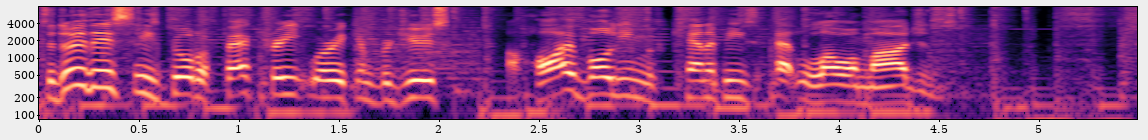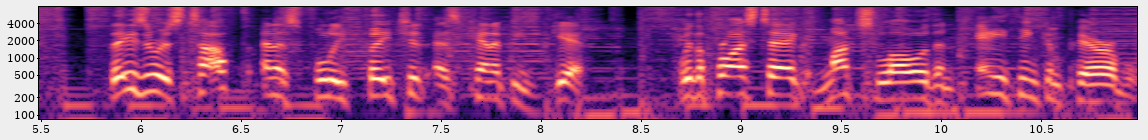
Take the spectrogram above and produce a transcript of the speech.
To do this, he's built a factory where he can produce a high volume of canopies at lower margins. These are as tough and as fully featured as canopies get, with a price tag much lower than anything comparable.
